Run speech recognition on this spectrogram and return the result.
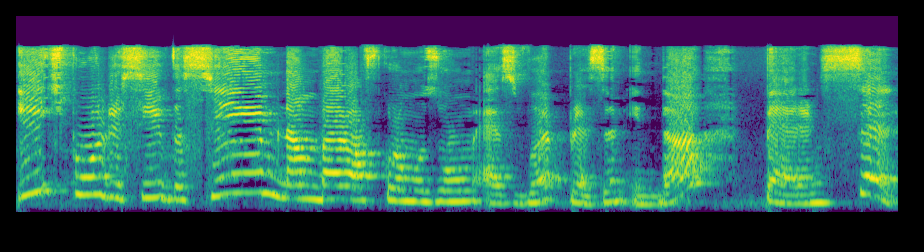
Each pole receive the same number of chromosome as were present in the parent cell.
